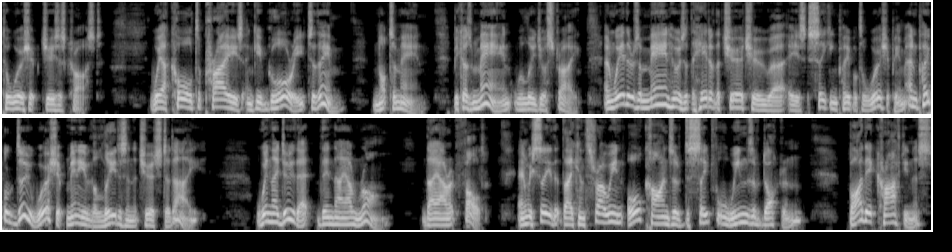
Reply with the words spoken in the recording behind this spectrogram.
to worship Jesus Christ. We are called to praise and give glory to them, not to man because man will lead you astray. And where there is a man who is at the head of the church who uh, is seeking people to worship him, and people do worship many of the leaders in the church today, when they do that, then they are wrong. They are at fault. And we see that they can throw in all kinds of deceitful winds of doctrine by their craftiness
